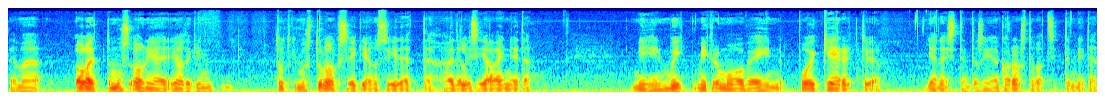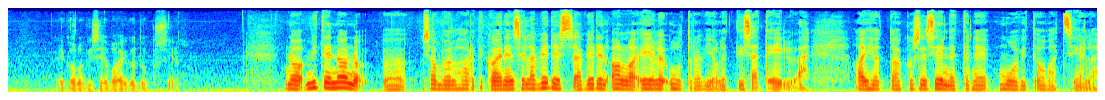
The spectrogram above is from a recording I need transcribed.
tämä olettamus on ja joitakin tutkimustuloksiakin on siitä, että haitallisia aineita niihin mikromuoveihin voi kertyä. Ja ne sitten tosiaan korostavat sitten niitä ekologisia vaikutuksia. No miten on, Samuel Hartikainen, siellä vedessä, veden alla ei ole ultraviolettisäteilyä. Aiheuttaako se sen, että ne muovit ovat siellä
